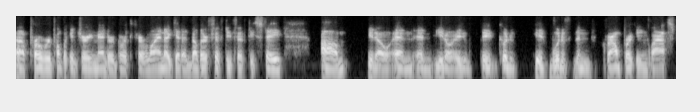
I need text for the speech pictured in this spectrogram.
uh, pro Republican gerrymander in North Carolina, get another 50 50 state. Um, you know, and, and, you know, it, it could, it would have been groundbreaking last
